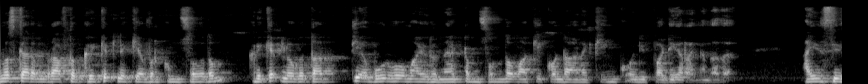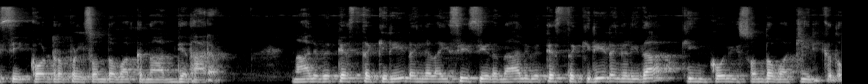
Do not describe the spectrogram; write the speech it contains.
നമസ്കാരം. റാഫ്റ്റോ ക്രിക്കറ്റിലേക്ക് അവർക്കും സ്വാഗതം. ക്രിക്കറ്റ് ലോകത്ത് അത്യപൂർവമായ ഒരു നേട്ടം സ്വന്തമാക്കിക്കൊണ്ടാണ് കിങ് കോഹ്ലി പടിയിറങ്ങുന്നത്. ഐ സി സി ക്വാഡ്രപ്പിൾ സ്വന്തമാക്കുന്ന ആദ്യ താരം. നാല് വ്യത്യസ്ത കിരീടങ്ങൾ ഐ സി സിയുടെ നാല് വ്യത്യസ്ത കിരീടങ്ങൾ ഇതാ കിങ് കോഹ്ലി സ്വന്തമാക്കിയിരിക്കുന്നു.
